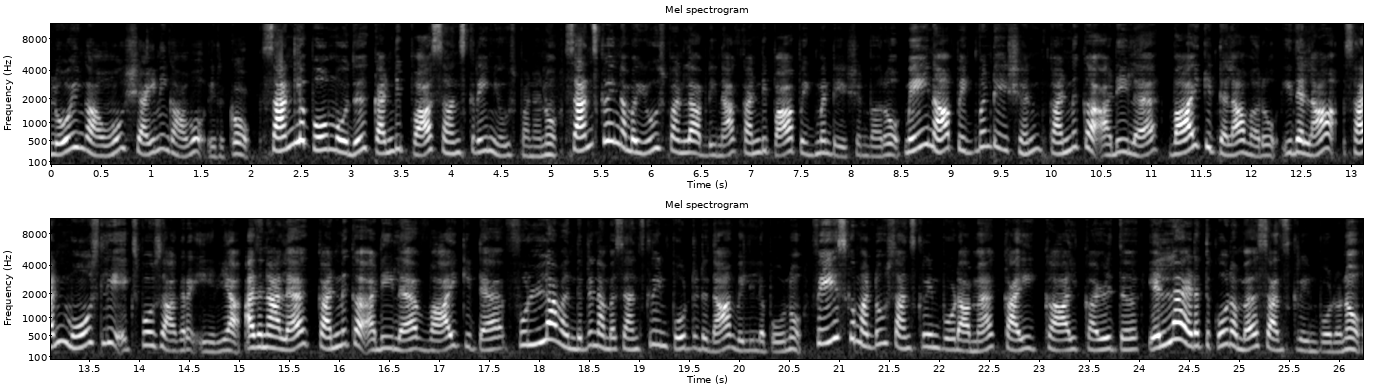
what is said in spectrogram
க்ளோயிங்காகவும் ஷைனிங்காகவும் இருக்கும். சன்ல போகும்போது கண்டிப்பா சன்ஸ்கிரீன் யூஸ் பண்ணணும். சன்ஸ்கிரீன் நம்ம யூஸ் பண்ணல அப்படின்னா கண்டிப்பா பிக்மெண்டேஷன் வரும். மெயினா பிக்மெண்டேஷன் கண்ணுக்கு அடியில வாய்க்கிட்டலாம் வரும். இதெல்லாம் சன் மோஸ்ட்லி எக்ஸ்போஸ் ஆகிற ஏரியா அதனால கண்ணுக்கு அடியில வாய்க்கிட்ட ஃபுல்லா வந்துட்டு நம்ம சன்ஸ்கிரீன் போட்டுட்டு தான் வெளியில போகணும். ஃபேஸ்க்கு மட்டும் சன்ஸ்கிரீன் போடாம கை கால் கழுத்து எல்லா இடத்துக்கும் நம்ம சன்ஸ்கிரீன் போடணும்.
